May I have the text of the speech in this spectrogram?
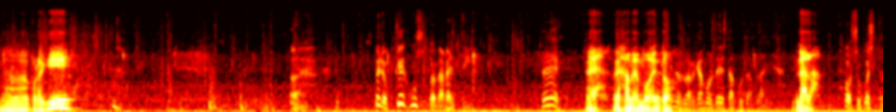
Nada por aquí. Pero qué gusto de verte. Sí. Eh, déjame un momento. Si nos largamos de esta puta playa. Nada. Por supuesto.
